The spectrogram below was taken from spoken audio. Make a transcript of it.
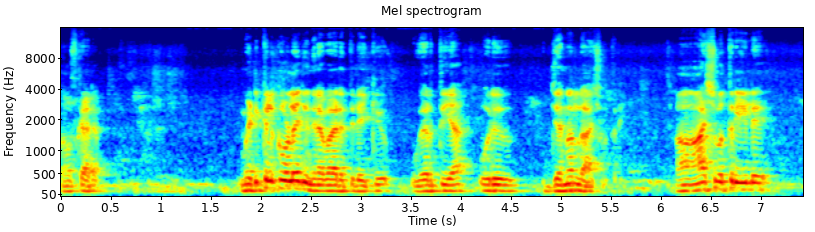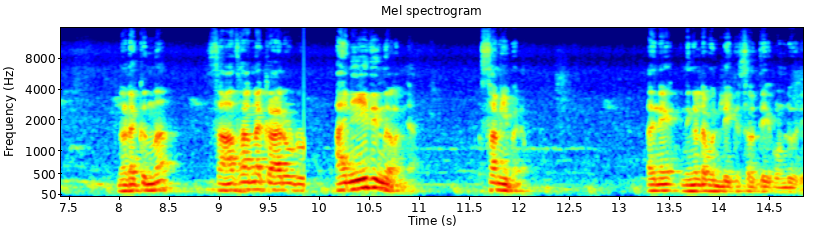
നമസ്കാരം. മെഡിക്കൽ കോളേജ് നിലവാരത്തിലേക്ക് ഉയർത്തിയ ഒരു ജനറൽ ആശുപത്രി. ആ ആശുപത്രിയിൽ നടക്കുന്ന സാധാരണക്കാരോട് അനീതി നിറഞ്ഞ സമീപനം. അതിനെ നിങ്ങളുടെ മുന്നിലേക്ക് ശ്രദ്ധയെ കൊണ്ടുവരും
